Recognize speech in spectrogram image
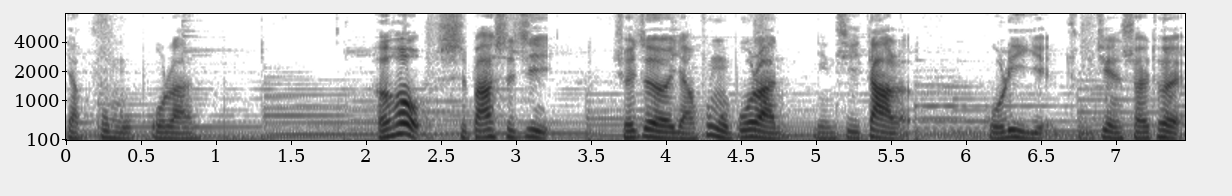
养父母波兰。而后，十八世纪，随着养父母波兰年纪大了，国力也逐渐衰退，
